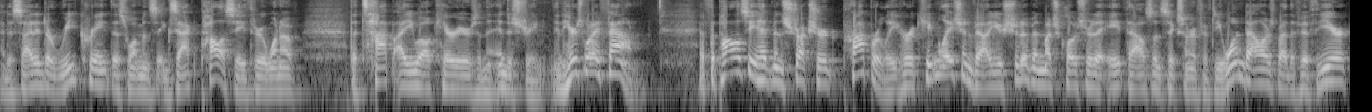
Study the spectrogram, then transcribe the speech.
I decided to recreate this woman's exact policy through one of the top IUL carriers in the industry. And here's what I found. If the policy had been structured properly, her accumulation value should have been much closer to $8,651 by the fifth year,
